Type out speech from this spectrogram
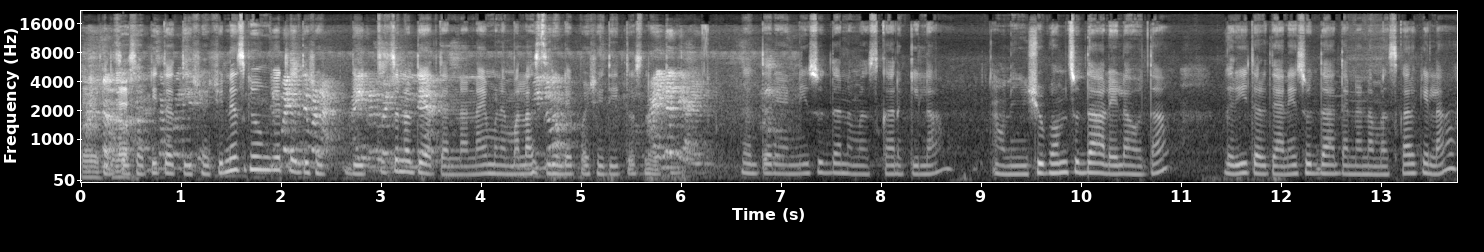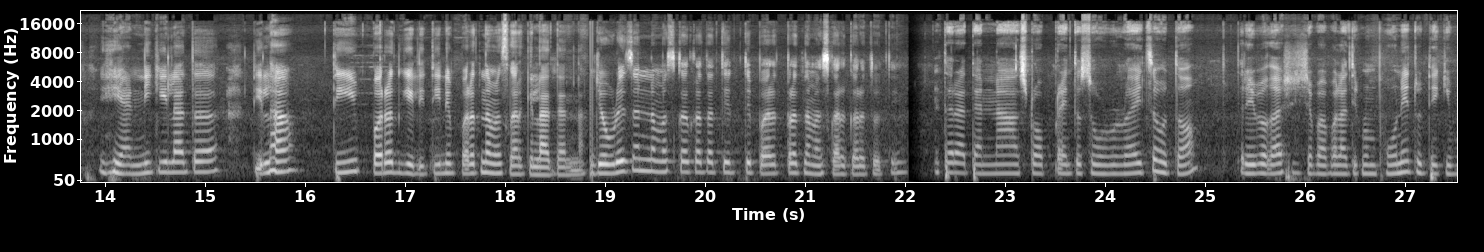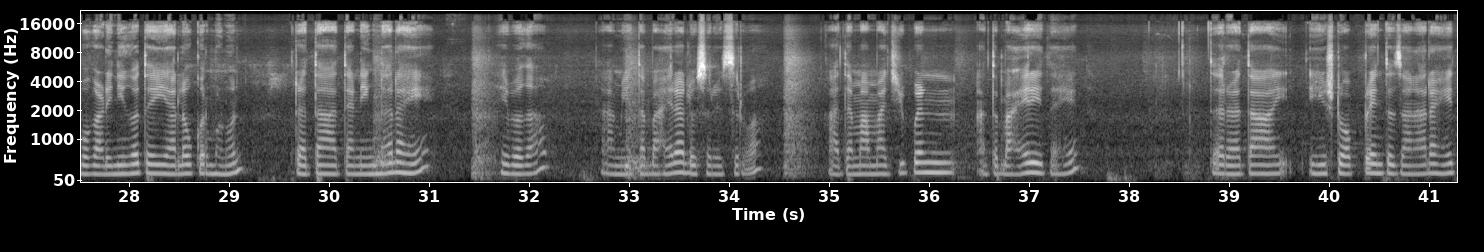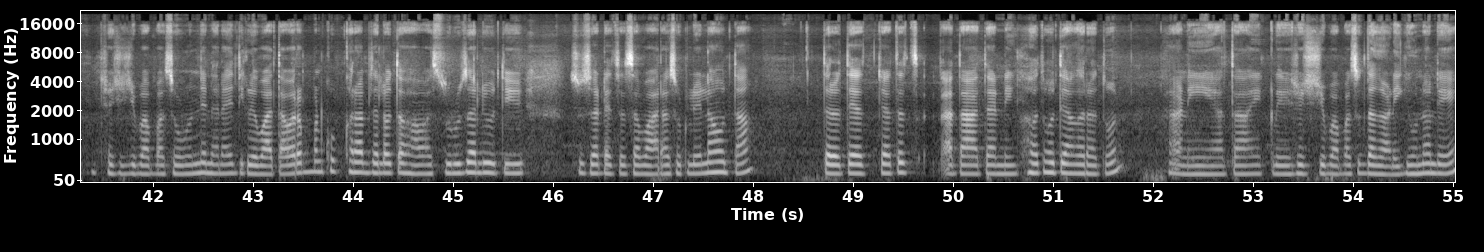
त्याच्यासाठी तर ती शचीनेच घेऊन घेतले. ती देतच नव्हते. त्यांना नाही म्हणे मलाच दिलेले पैसे देतच नव्हते. नंतर यांनीसुद्धा नमस्कार केला. आणि शुभमसुद्धा आलेला होता. घरी तर त्यानेसुद्धा त्यांना नमस्कार केला. यांनी केला तर तिला ती परत गेली. तिने परत नमस्कार केला त्यांना. जेवढे जण नमस्कार करतात ते ते परत परत नमस्कार करत होते. तर त्यांना स्टॉपपर्यंत सोडायचं होतं. तर हे बघा शशीच्या बाबाला तिकडून फोन येत होते की बुवा गाडी निघत आहे या लवकर म्हणून. तर आता त्या निघणार आहे. हे बघा आम्ही आता बाहेर आलो सर्व सर्व. आता मामाजी पण आता बाहेर येत आहेत. तर आता हे स्टॉपपर्यंत जाणार आहेत. शशीजी बाबा सोडून देणार आहे तिकडे वातावरण पण खूप खराब झालं होतं. हवा सुरू झाली होती. सुसाट्याचा असा वारा सुटलेला होता. तर त्याच्यातच आता त्या निघत होत्या घरातून. आणि आता इकडे शशीचे बाबासुद्धा गाडी घेऊन आले.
